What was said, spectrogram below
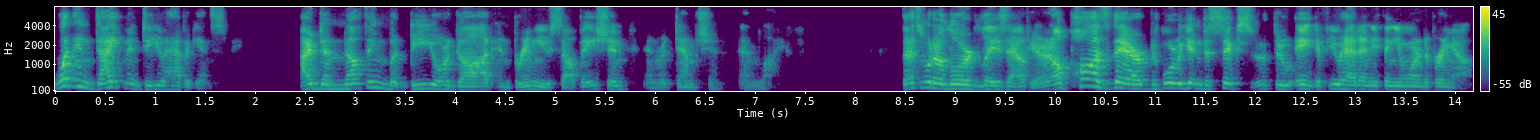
what indictment do you have against me? I've done nothing but be your God and bring you salvation and redemption and life. That's what our Lord lays out here. And I'll pause there before we get into 6 through 8 if you had anything you wanted to bring out.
